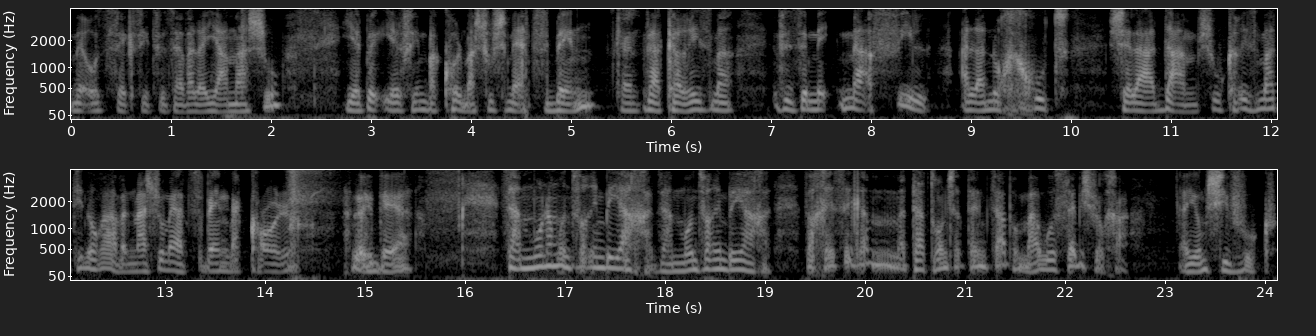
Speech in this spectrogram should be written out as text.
מאוד סקסית וזה, אבל היה משהו. יהיה לפעמים בקול משהו שמעצבן, כן. והכריזמה, וזה מאפיל על הנוכחות של האדם, שהוא כריזמטי נורא, אבל משהו מעצבן בקול, לא יודע. זה המון המון דברים ביחד, זה המון דברים ביחד. ואחרי זה גם התיאטרון שאתה נמצא בו, מה הוא עושה בשבילך? היום שיווק,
